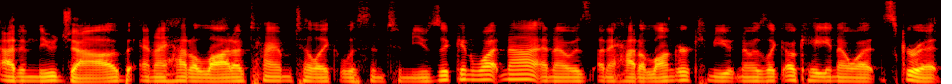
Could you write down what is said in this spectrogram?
at a new job, and I had a lot of time to like listen to music and whatnot. And I was, and I had a longer commute, and I was like, okay, you know what? Screw it.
